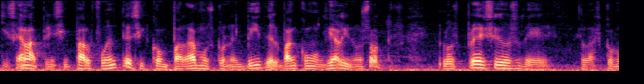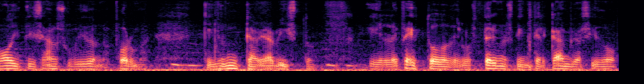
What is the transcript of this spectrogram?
quizá en la principal fuente si comparamos con el BID del Banco Mundial y nosotros. Los precios de, de las commodities han subido en una forma uh -huh. que yo nunca había visto. Uh -huh. El efecto de los términos de intercambio ha sido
